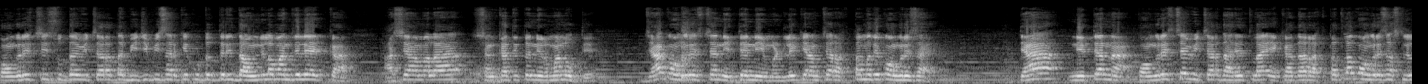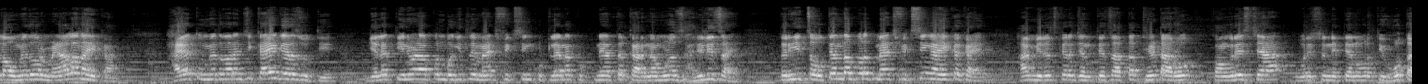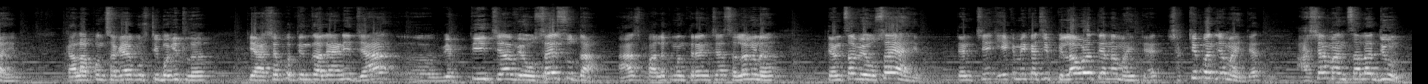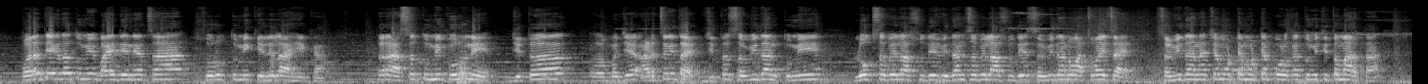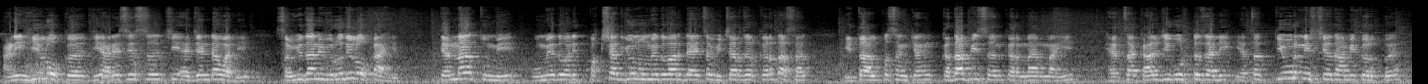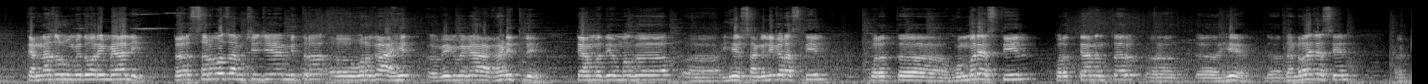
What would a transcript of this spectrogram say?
काँग्रेसचे सुद्धा विचार आता बीजेपी सारखे कुठंतरी दावणीला बांधलेले आहेत का? असे आम्हाला शंका तिथं निर्माण होते. ज्या काँग्रेसच्या नेत्यांनी म्हटले की आमच्या रक्तामध्ये काँग्रेस आहे. त्या नेत्यांना काँग्रेसच्या विचारधारेतला एखादा रक्तातला काँग्रेस असलेला उमेदवार मिळाला नाही का? हयात उमेदवारांची काय गरज होती? गेल्या तीन वेळा आपण बघितले मॅच फिक्सिंग कुठल्या ना कुठल्या तर कारणामुळे झालेलीच आहे. तर ही चौथ्यांदा परत मॅच फिक्सिंग आहे का काय? हा मिरजकर जनतेचा आता थेट आरोप काँग्रेसच्या वरिष्ठ नेत्यांवरती होत आहे. काल आपण सगळ्या गोष्टी बघितलं की अशा पद्धतीने झाल्या आणि ज्या व्यक्तीच्या व्यवसाय सुद्धा आज पालकमंत्र्यांच्या संलग्न त्यांचा व्यवसाय आहे. त्यांचे एकमेकाची पिलावळ त्यांना माहिती आहेत शक्य माहिती आहेत अशा माणसाला देऊन परत एकदा तुम्ही बाय देण्याचा स्वरूप तुम्ही केलेला आहे का? तर असं तुम्ही करू नये. जिथं म्हणजे अडचणीत आहे जिथं संविधान तुम्ही लोकसभेला असू दे विधानसभेला असू दे संविधान वाचवायचं आहे संविधानाच्या मोठ्या मोठ्या पोळका तुम्ही तिथं मारता. आणि ही लोक जी आर एस एस ची एजेंडावाली संविधान विरोधी लोक आहेत त्यांना तुम्ही उमेदवारीत पक्षात घेऊन उमेदवार द्यायचा विचार जर करत असाल इथं अल्पसंख्याक कदापि सहन करणार नाही. ह्याचा काल जी गोष्ट झाली याचा तीव्र निषेध आम्ही करतोय. त्यांना जर उमेदवारी मिळाली तर सर्वच आमचे जे मित्र वर्ग आहेत वेगवेगळ्या आघाडीतले त्यामध्ये मग हे सांगलीकर असतील परत होनमरे असतील परत त्यानंतर हे धनराज असेल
